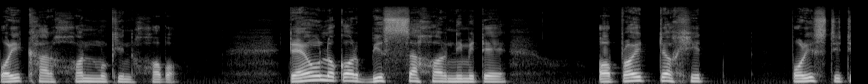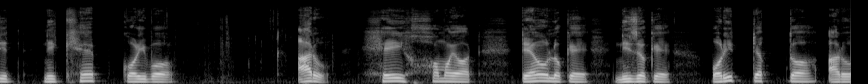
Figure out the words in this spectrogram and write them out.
পৰীক্ষাৰ সন্মুখীন হ'ব। তেওঁলোকৰ বিশ্বাসৰ নিমিত্তে অপ্ৰত্যাশিত পৰিস্থিতিত নিক্ষেপ কৰিব আৰু সেই সময়ত তেওঁলোকে নিজকে পৰিত্যক্ত আৰু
